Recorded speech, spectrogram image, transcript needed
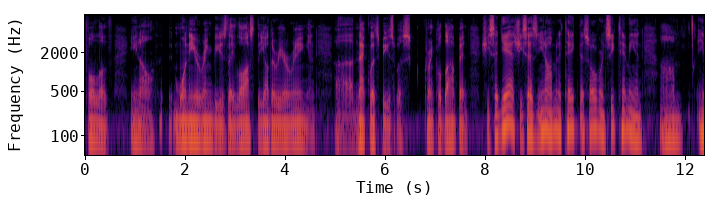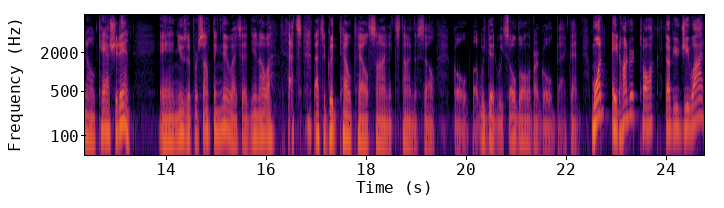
full of, you know, one earring because they lost the other earring and uh, necklace because it was crinkled up. And she said, "Yeah," she says, "You know, I'm going to take this over and see Timmy and, um, you know, cash it in." and use it for something new. I said, you know what, that's that's a good telltale sign it's time to sell gold. But we did. We sold all of our gold back then. 1 800 TALK WGY,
